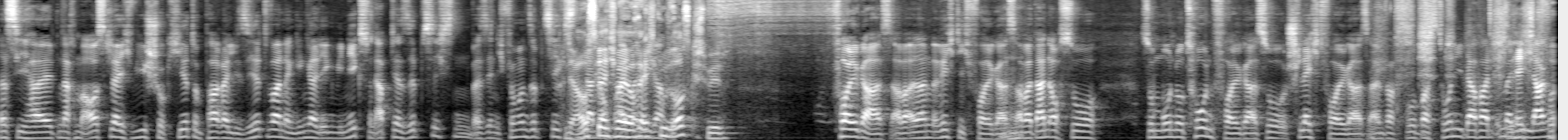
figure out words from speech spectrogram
dass sie halt nach dem Ausgleich wie schockiert und paralysiert waren. Dann ging halt irgendwie nichts und ab der 70., weiß ich nicht, 75. Der Ausgleich war ja auch echt gut rausgespielt. Vollgas, aber dann richtig Vollgas, mhm. aber dann auch so so monoton Vollgas, so schlecht Vollgas einfach, wo Bastoni da waren immer die lang,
